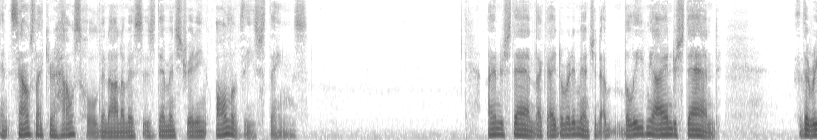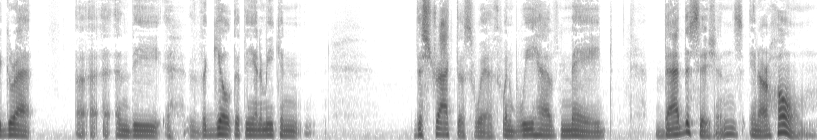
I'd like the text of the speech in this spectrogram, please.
And it sounds like your household, Anonymous, is demonstrating all of these things. I understand, like I'd already mentioned, uh, believe me, I understand the regret uh, uh, and the the guilt that the enemy can distract us with when we have made bad decisions in our home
